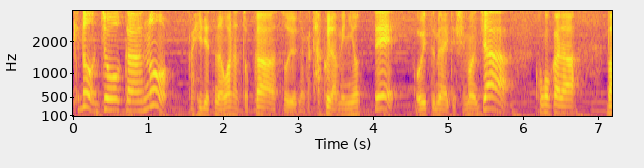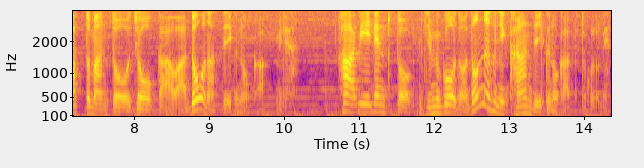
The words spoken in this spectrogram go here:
けど、ジョーカーの卑劣な罠とか、そういうなんか企みによって追い詰められてしまう。じゃあ、ここからバットマンとジョーカーはどうなっていくのか、みたいな。ハービー・レントとジム・ゴードンはどんな風に絡んでいくのかってところね。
